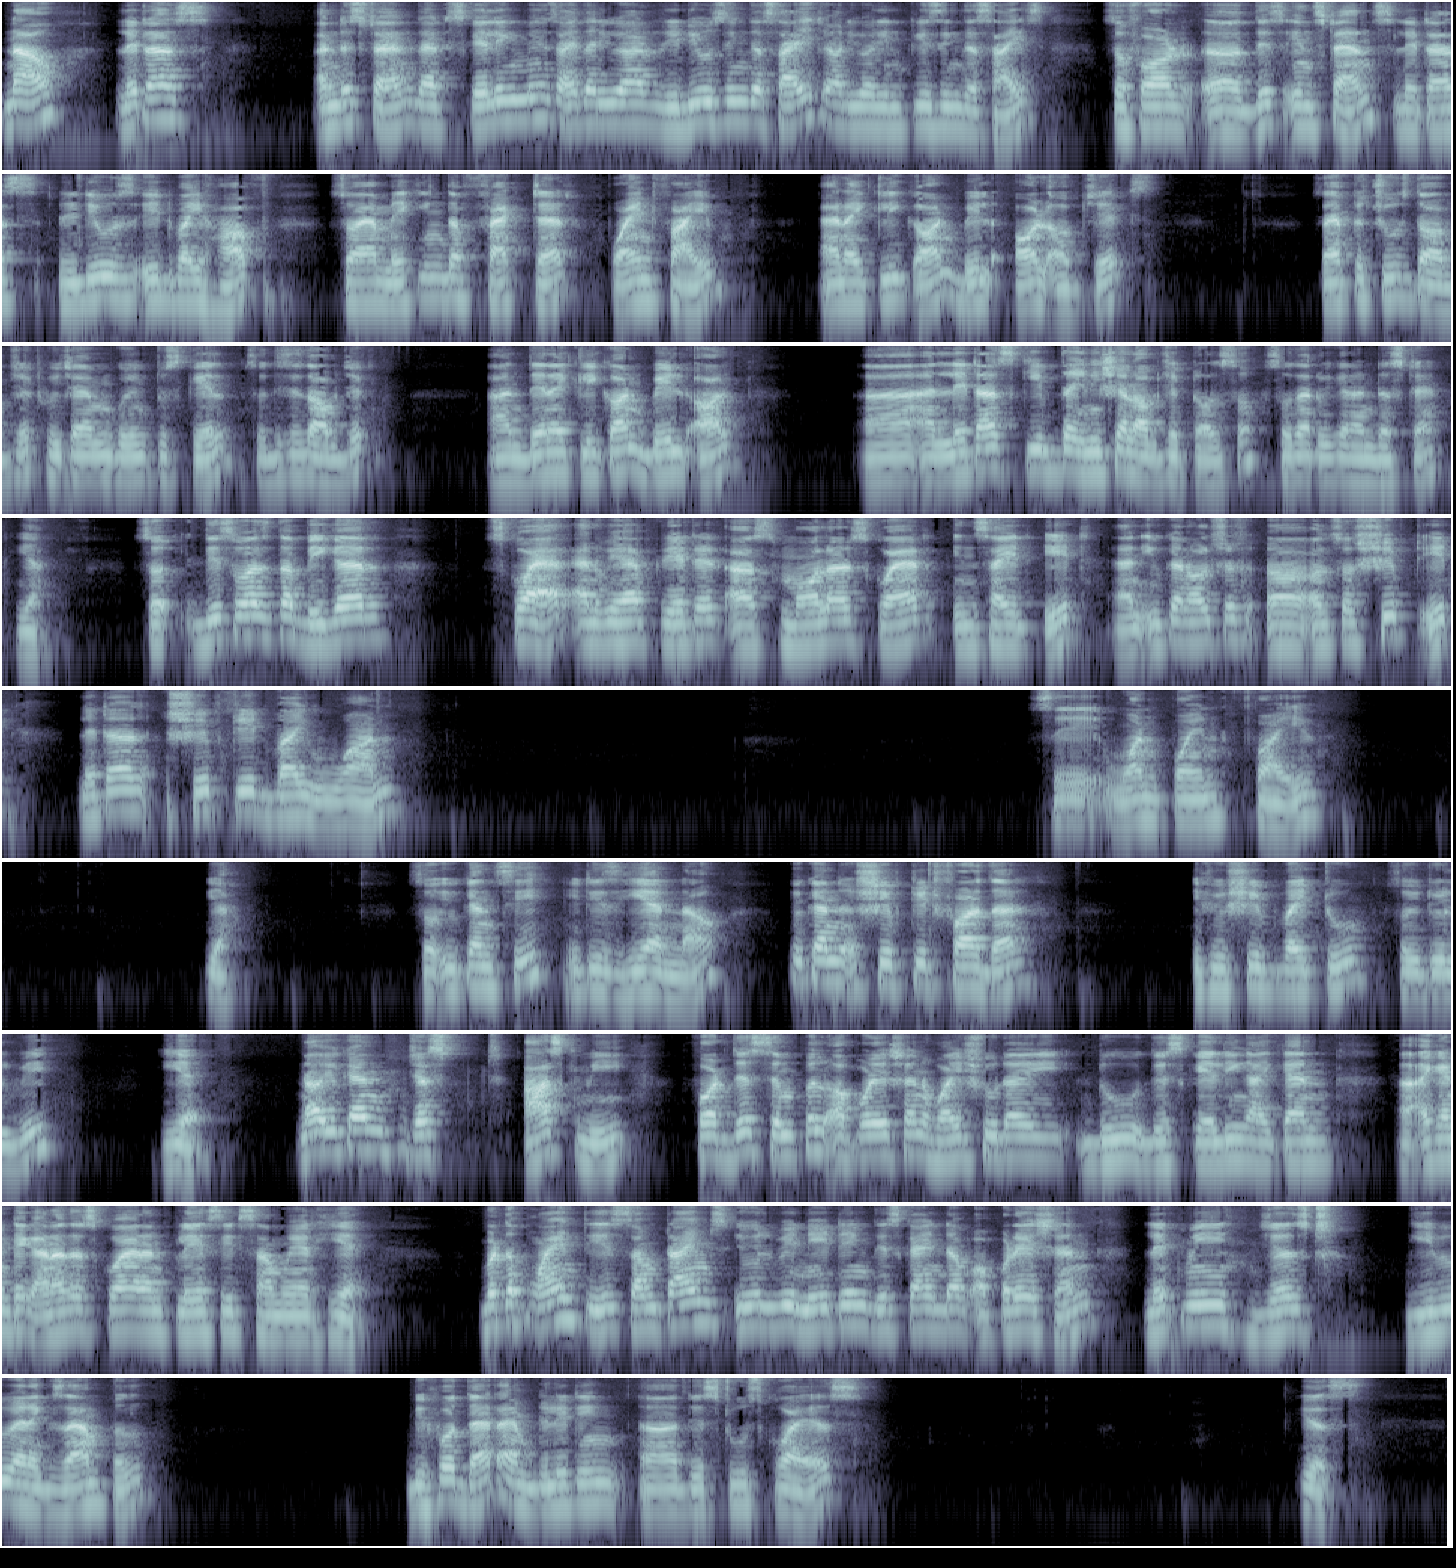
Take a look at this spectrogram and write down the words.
Now let us understand that scaling means either you are reducing the size or you are increasing the size. So for uh, this instance, let us reduce it by half. So I am making the factor 0.5 and I click on build all objects. So I have to choose the object which I am going to scale. So this is the object and then I click on build all uh, and let us keep the initial object also so that we can understand. Yeah. So this was the bigger square and we have created a smaller square inside it and you can also uh, also shift it let us shift it by one say 1.5 yeah. So you can see it is here now. You can shift it further. If you shift by 2 so it will be here. Now you can just ask me for this simple operation why should i do this scaling? I can uh, i can take another square and place it somewhere here. But the point is sometimes you will be needing this kind of operation let me just give you an example. Before that I am deleting uh, these two squares. Yes.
